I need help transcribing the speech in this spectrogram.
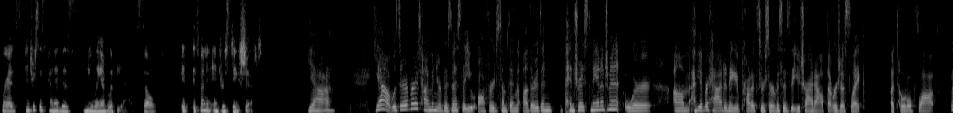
Whereas Pinterest is kind of this new land with the ads. So it's it's been an interesting shift. Yeah. Yeah. Was there ever a time in your business that you offered something other than Pinterest management? Or um, have you ever had any products or services that you tried out that were just like a total flop?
